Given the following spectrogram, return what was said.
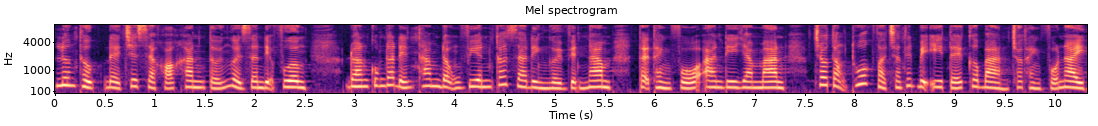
lương thực để chia sẻ khó khăn tới người dân địa phương. Đoàn cũng đã đến thăm động viên các gia đình người Việt Nam tại thành phố Andiyaman, trao tặng thuốc và trang thiết bị y tế cơ bản cho thành phố này.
